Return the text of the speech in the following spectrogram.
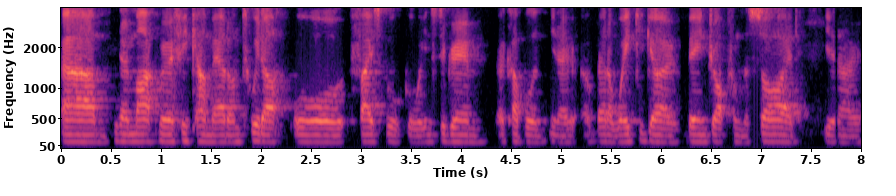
Um, you know, Mark Murphy come out on Twitter or Facebook or Instagram a couple of, you know, about a week ago, being dropped from the side, you know,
